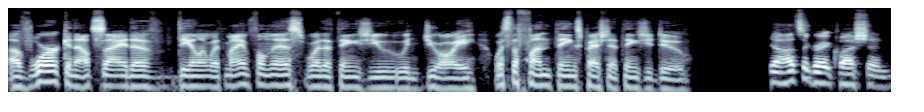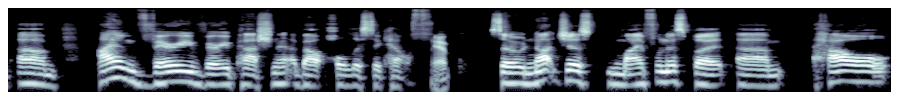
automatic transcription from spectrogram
of work and outside of dealing with mindfulness. What are the things you enjoy? What's the fun things passionate things you do? Yeah that's a great question. Um, i am very very passionate about holistic health. Yep. So not just mindfulness but um, how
